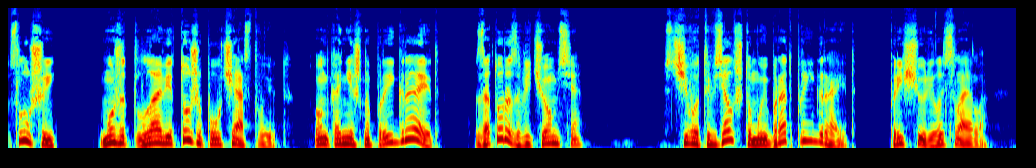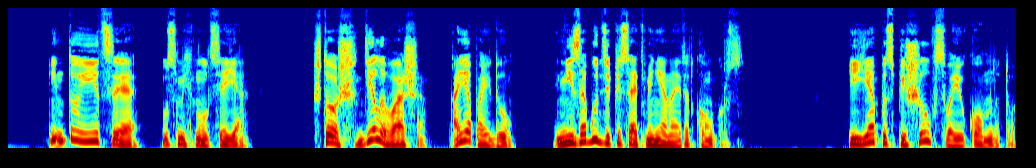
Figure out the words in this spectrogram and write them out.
Слушай, может, Лави тоже поучаствует? Он, конечно, проиграет, Зато развлечемся». «С чего ты взял, что мой брат проиграет?» — прищурилась Лайла. «Интуиция», — усмехнулся я. «Что ж, дело ваше, а я пойду. Не забудь записать меня на этот конкурс». И я поспешил в свою комнату.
